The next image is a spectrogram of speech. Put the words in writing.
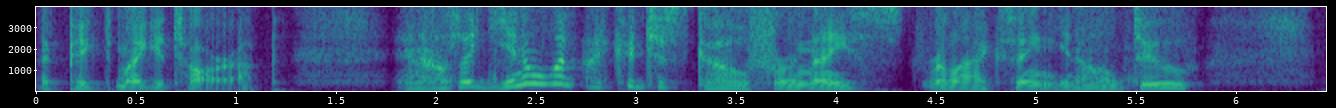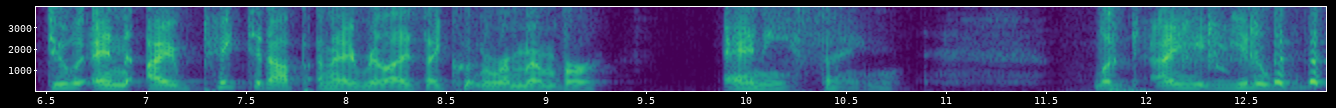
I picked my guitar up and I was like, you know what? I could just go for a nice, relaxing, you know, do, do, and I picked it up and I realized I couldn't remember anything. Look, I, you know,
